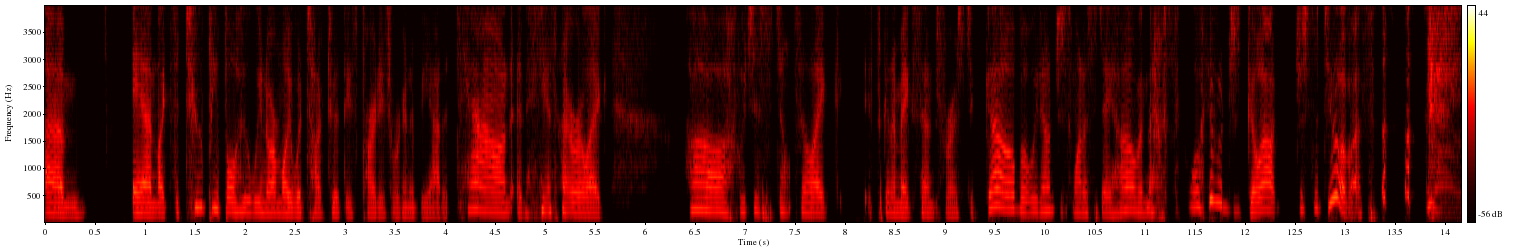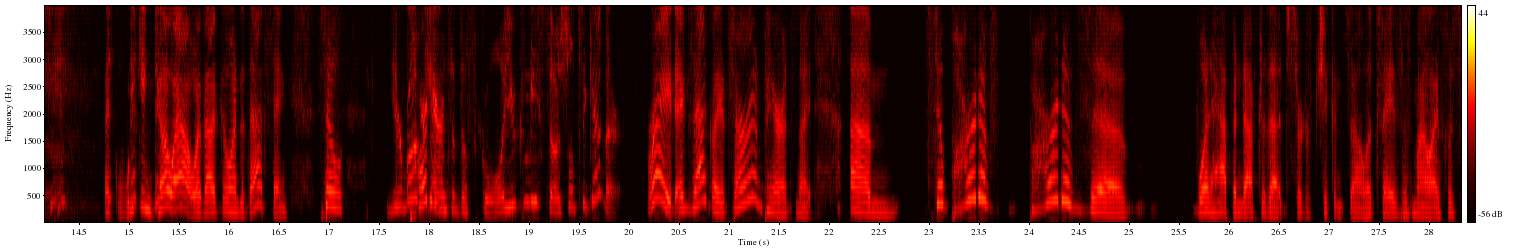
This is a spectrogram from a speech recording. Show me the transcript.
Mhm. Um, and like the two people who we normally would talk to at these parties were going to be out of town, and he and I were like, oh, we just don't feel like it's going to make sense for us to go, but we don't just want to stay home. And I was like, well, we would just go out, just the two of us. like we can go out without going to that thing. So You're both part of- parents at the school. You can be social together. right exactly it's our own parents night um so part of part of the what happened after that sort of chicken salad phase of my life was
